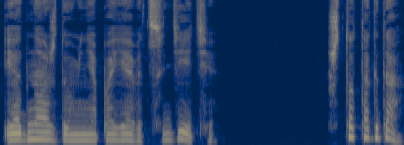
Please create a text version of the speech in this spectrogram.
и однажды у меня появятся дети, что тогда?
